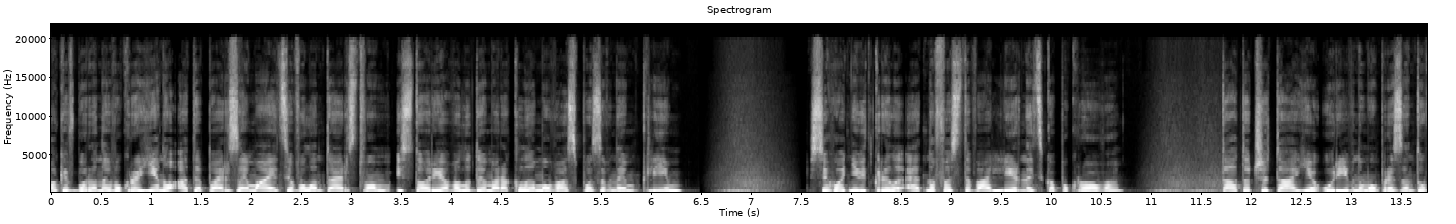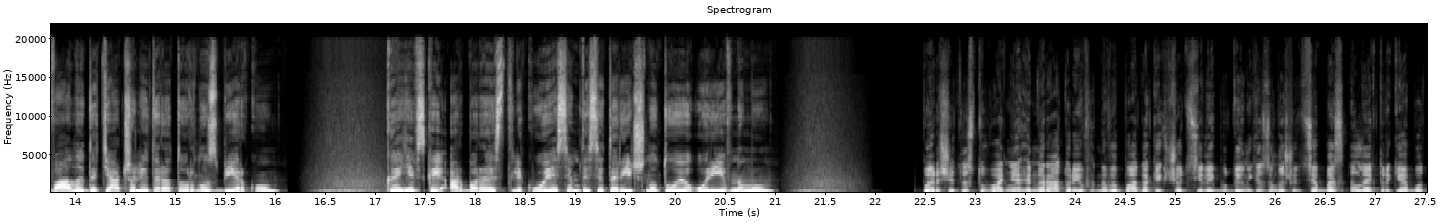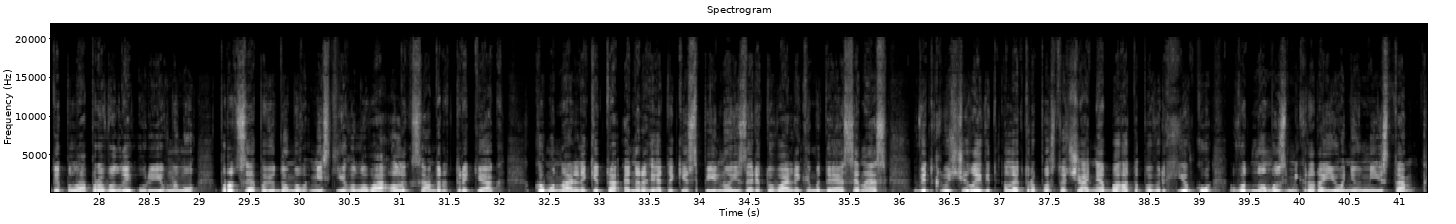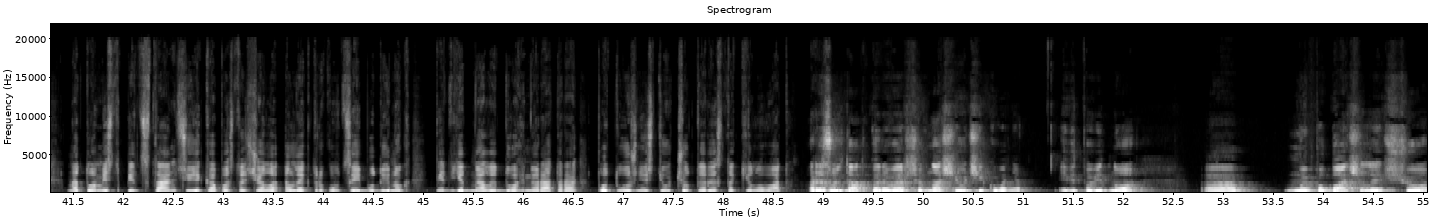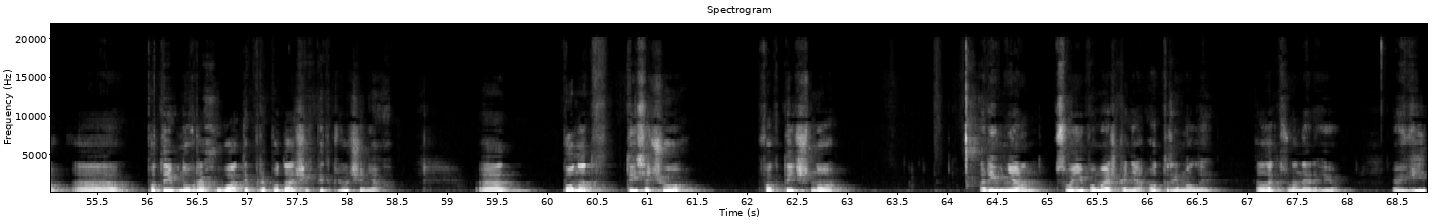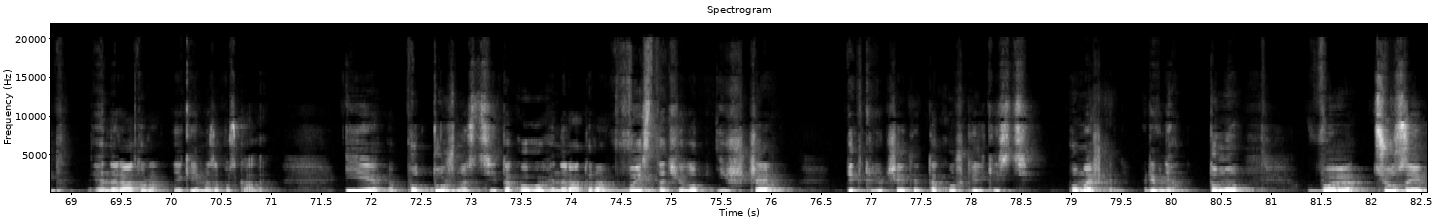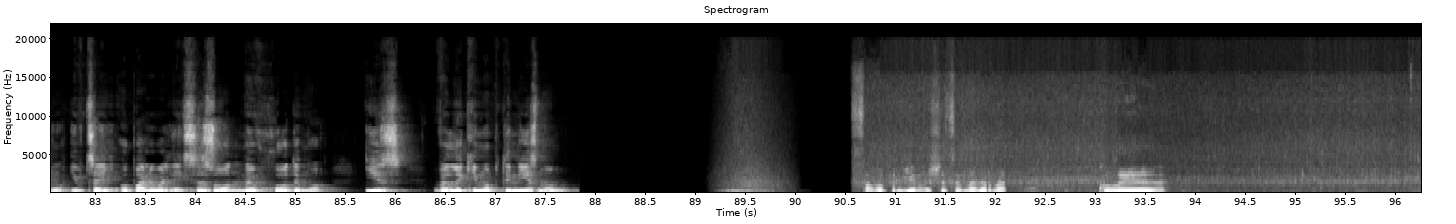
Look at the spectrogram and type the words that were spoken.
років боронив Україну, а тепер займається волонтерством. Історія Володимира Климова з позивним Клім. Сьогодні відкрили етнофестиваль Лірницька Покрова. Тато читає, у Рівному презентували дитячу літературну збірку. Київський арборист лікує 70-річну тую у Рівному. Перші тестування генераторів на випадок, якщо цілий будинок залишиться без електрики або тепла, провели у Рівному. Про це повідомив міський голова Олександр Третяк. Комунальники та енергетики спільно із рятувальниками ДСНС відключили від електропостачання багатоповерхівку в одному з мікрорайонів міста. Натомість підстанцію, яка постачала електрику в цей будинок, під'єднали до генератора потужністю 400 кВт. Результат перевершив наші очікування, і відповідно ми побачили, що е, потрібно врахувати при подальших підключеннях. Е, Понад тисячу фактично рівнян в свої помешкання отримали електроенергію від генератора, який ми запускали. І потужності такого генератора вистачило б іще підключити таку ж кількість помешкань рівнян. Тому в цю зиму і в цей опалювальний сезон ми входимо із великим оптимізмом. Саме приємніше це, мабуть, коли,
